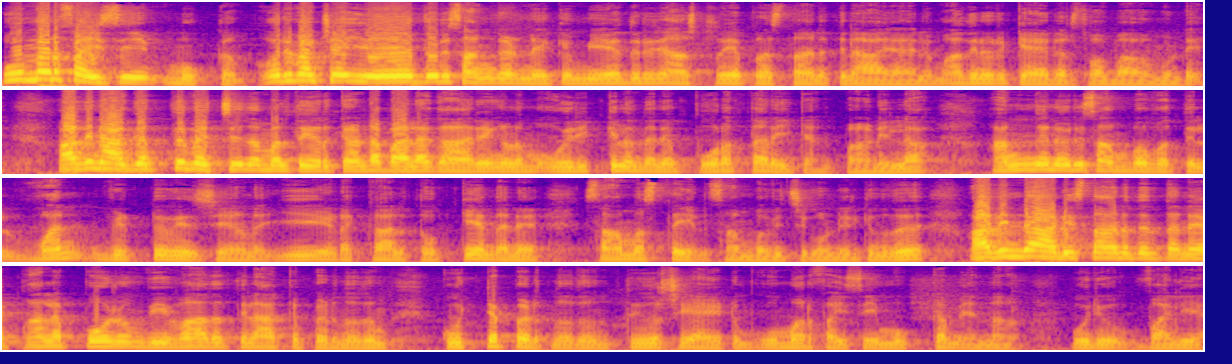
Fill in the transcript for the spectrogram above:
ഉമർ ഫൈസി മുക്കം. ഒരുപക്ഷെ ഏതൊരു സംഘടനയ്ക്കും ഏതൊരു രാഷ്ട്രീയ പ്രസ്ഥാനത്തിലായാലും അതിനൊരു കേഡർ സ്വഭാവമുണ്ട്. അതിനകത്ത് വെച്ച് നമ്മൾ തീർക്കേണ്ട പല കാര്യങ്ങളും ഒരിക്കലും തന്നെ പുറത്തറിയിക്കാൻ പാടില്ല. അങ്ങനെ ഒരു സംഭവത്തിൽ വൻ വിട്ടുവീഴ്ചയാണ് ഈ ഇടക്കാലത്തൊക്കെ തന്നെ സമസ്തയിൽ സംഭവിച്ചുകൊണ്ടിരിക്കുന്നത്. അതിന്റെ അടിസ്ഥാനത്തിൽ തന്നെ പലപ്പോഴും വിവാദത്തിലാക്കപ്പെടുന്നതും കുറ്റപ്പെടുത്തുന്നതും തീർച്ചയായിട്ടും ഉമർ ഫൈസി മുക്കം എന്ന ഒരു വലിയ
